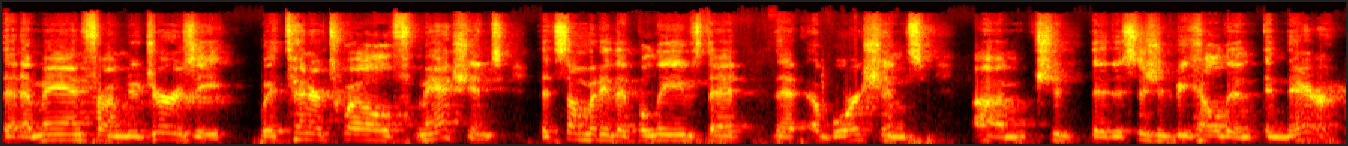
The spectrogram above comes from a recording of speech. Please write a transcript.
that a man from New Jersey with 10 or 12 mansions, that somebody that believes that that abortions um, should the decision be held in, in their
